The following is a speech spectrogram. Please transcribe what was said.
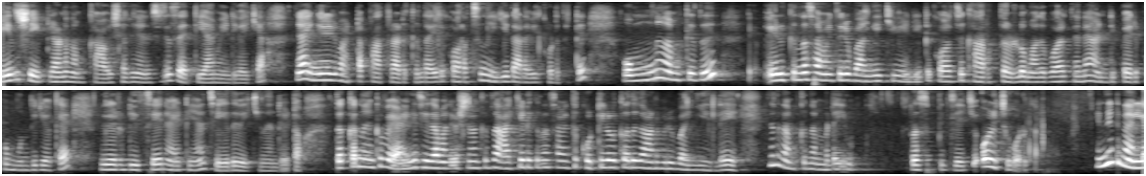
ഏത് ഷേപ്പിലാണോ നമുക്ക് ആവശ്യം അതിനനുസരിച്ച് സെറ്റ് ചെയ്യാൻ വേണ്ടി വയ്ക്കുക ഞാൻ ഇങ്ങനെ ഒരു വട്ടപാത്രം എടുക്കുന്നത്. അതിൽ കുറച്ച് നെയ്യ് തടവി കൊടുത്തിട്ട് ഒന്ന് നമുക്കിത് എടുക്കുന്ന സമയത്ത് ഒരു ഭംഗിക്ക് വേണ്ടിയിട്ട് കുറച്ച് കറുത്തുള്ളും അതുപോലെ തന്നെ അണ്ടിപ്പരിപ്പും മുന്തിരിയൊക്കെ ഇതിലൊരു ഡിസൈനായിട്ട് ഞാൻ ചെയ്ത് വെക്കുന്നുണ്ട് കേട്ടോ. ഇതൊക്കെ നിങ്ങൾക്ക് വേണമെങ്കിൽ ചെയ്താൽ മതി. പക്ഷേ നമുക്ക് ഇത് ആക്കിയെടുക്കുന്ന സമയത്ത് കുട്ടികൾക്ക് അത് കാണുമ്പോൾ ഒരു ഭംഗിയല്ലേ? എന്നിട്ട് നമുക്ക് നമ്മുടെ ഈ റെസിപ്പിയിലേക്ക് ഒഴിച്ചു കൊടുക്കാം. എന്നിട്ട് നല്ല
